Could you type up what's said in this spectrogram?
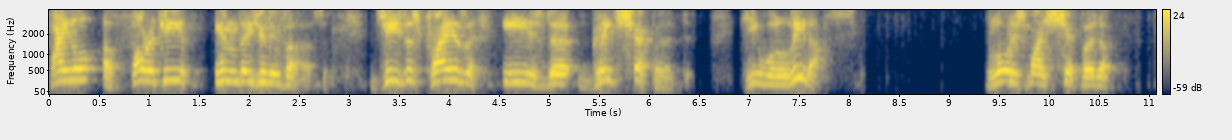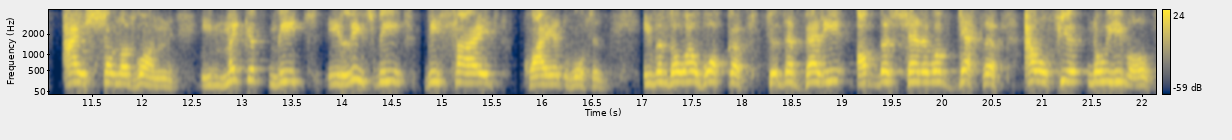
final authority in the universe. Jesus Christ is the great shepherd. He will lead us. The Lord is my shepherd. I shall not want. He maketh me, he leads me beside quiet waters. Even though I walk through the valley of the shadow of death, I will fear no evil.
